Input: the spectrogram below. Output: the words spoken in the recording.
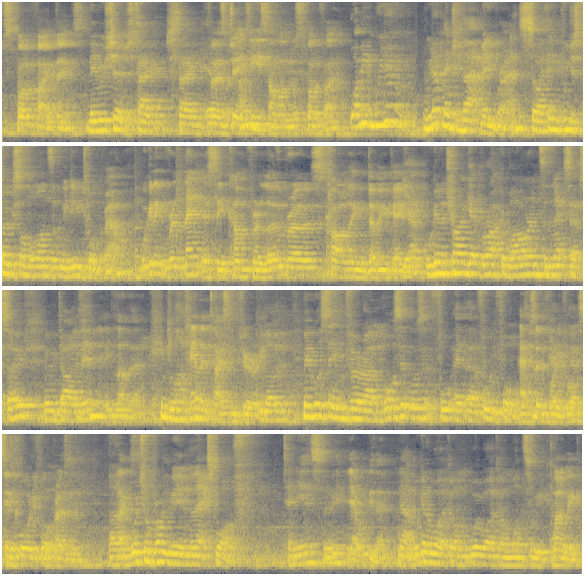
Spotify things. Maybe we should just tag just tag First Jay Z song on Spotify. Well, I mean, we don't we don't mention that many brands, so I think if we just focus on the ones that we do talk about. We're gonna relentlessly come for LoBros, Carling, and WKD. Yeah, we're going to try and get Barack Obama into the next episode. Maybe dial him in. He'd love it. He'd love Him it. and Tyson Fury. He'd love it. Maybe we'll save him for um, what was it? What was it for, uh, 44? Episode 44. Episode Episode 44 44. president. Um, which will probably be in the next what? Ten years, maybe. Yeah, we'll be there. No, we're going to work on we'll work on once a week. One a week.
